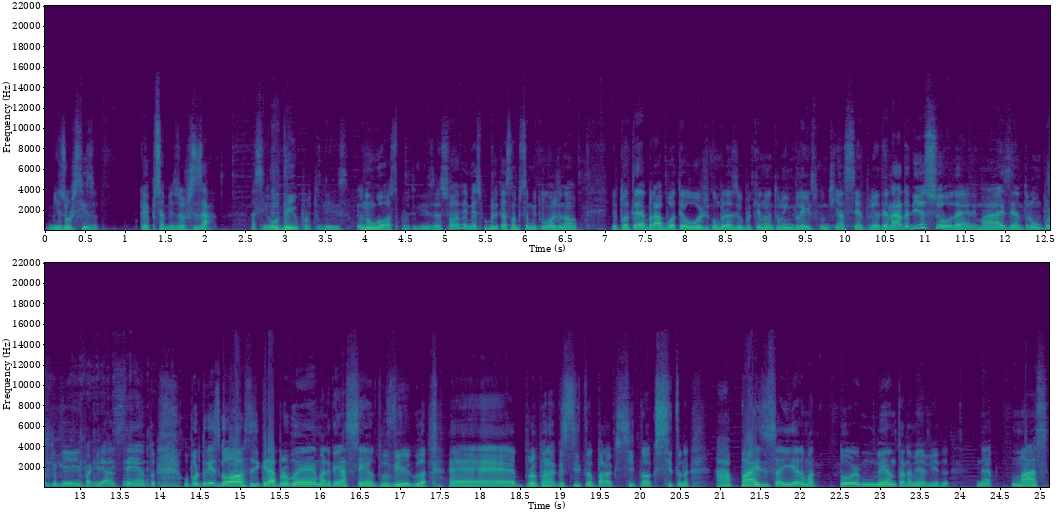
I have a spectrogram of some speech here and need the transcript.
me exorciza. Porque vai precisar me exorcizar. Assim, eu odeio português. Eu não gosto de português. É só ver minhas publicações, não precisa muito longe, não. Eu tô até brabo até hoje com o Brasil porque não entrou em inglês, porque não tinha acento, não ia ter nada disso, Dani. Mas entrou um português para criar acento. O português gosta de criar problema, né? Tem acento, vírgula, é, é, paroxítona, paroxítona, oxítona. Rapaz, isso aí era uma tormenta na minha vida, né? Mas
